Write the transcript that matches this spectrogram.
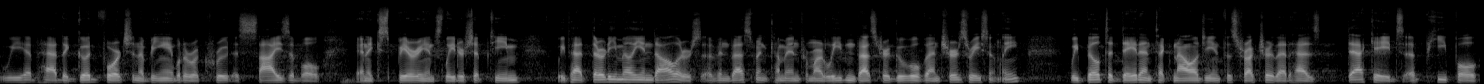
we have had the good fortune of being able to recruit a sizable and experienced leadership team. We've had $30 million of investment come in from our lead investor, Google Ventures, recently. We built a data and technology infrastructure that has decades of people,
